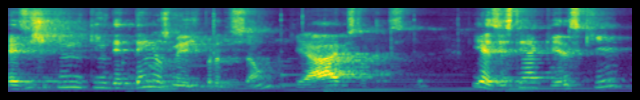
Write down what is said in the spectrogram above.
existe quem, quem detém os meios de produção, que é a aristocracia, e existem aqueles que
